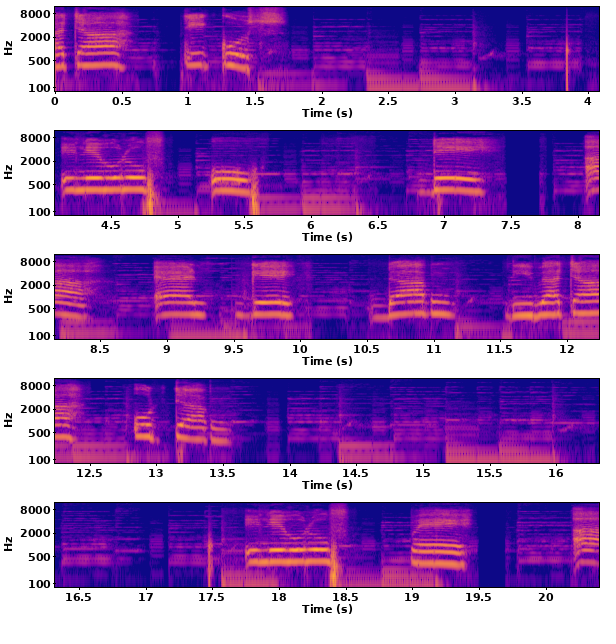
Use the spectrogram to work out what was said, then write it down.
dibaca tikus. Ini huruf U. D. A. N. G. Dang dibaca udang. Ini huruf P. A.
